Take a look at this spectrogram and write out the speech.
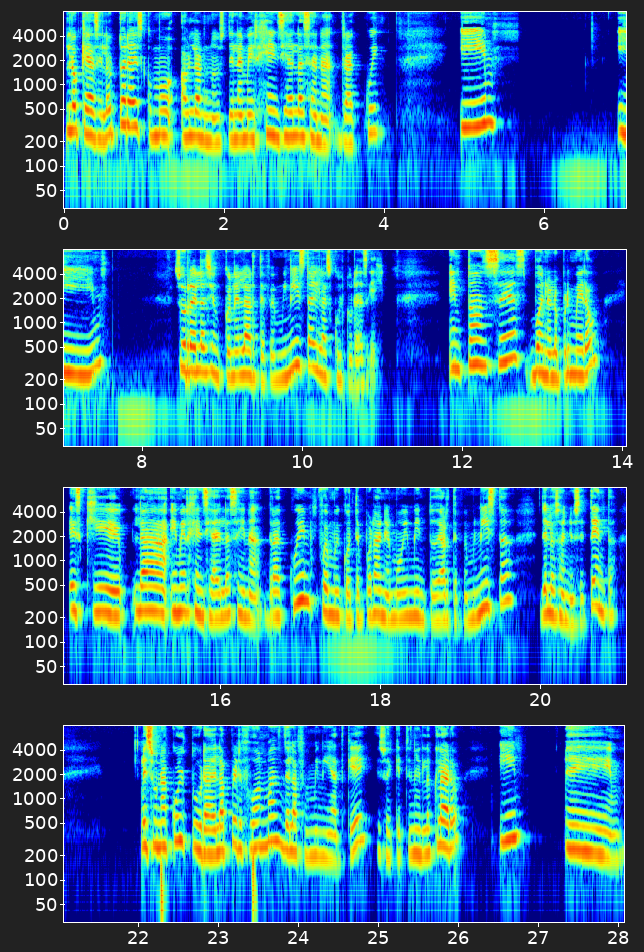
lo que hace la autora es como hablarnos de la emergencia de la sana drag queen y, y su relación con el arte feminista y las culturas gay. Entonces, bueno, lo primero es que la emergencia de la escena drag queen fue muy contemporánea al movimiento de arte feminista de los años 70. Es una cultura de la performance de la feminidad gay, eso hay que tenerlo claro, y eh,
